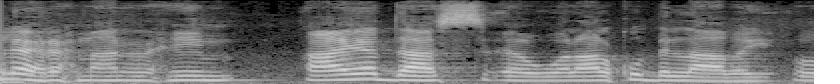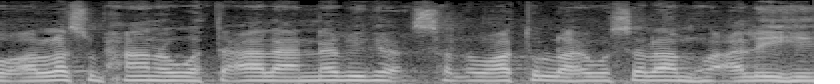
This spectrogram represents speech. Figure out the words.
illaahi raxmaan raxiim aayaddaas walaal ku bilaabay oo allah subxaanahu wa tacaala nabiga salawaatu ullaahi wasalaamuhu calayhi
